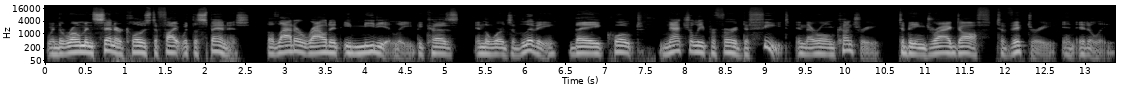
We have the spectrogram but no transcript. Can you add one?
When the Roman center closed to fight with the Spanish, the latter routed immediately because, in the words of Livy, they, quote, naturally preferred defeat in their own country to being dragged off to victory in Italy.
